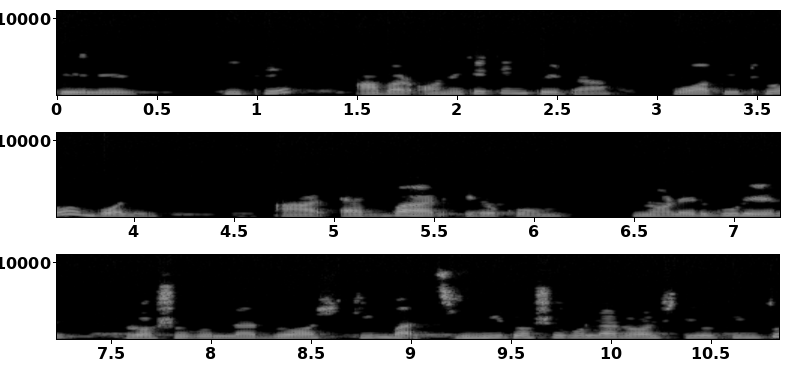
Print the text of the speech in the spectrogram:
তেলের পিঠে। আবার অনেকে কিন্তু এটা পোয়া পিঠেও বলে। আর একবার এরকম নলের গুড়ের রসগোল্লার রস কিংবা চিনির রসগোল্লার রস দিয়েও কিন্তু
